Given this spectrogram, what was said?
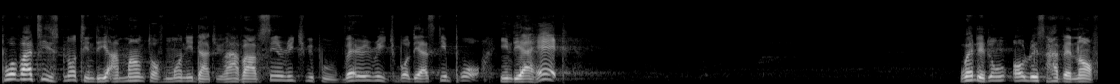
Poverty is not in the amount of money that you have. I've seen rich people, very rich, but they are still poor in their head. When they don't always have enough.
